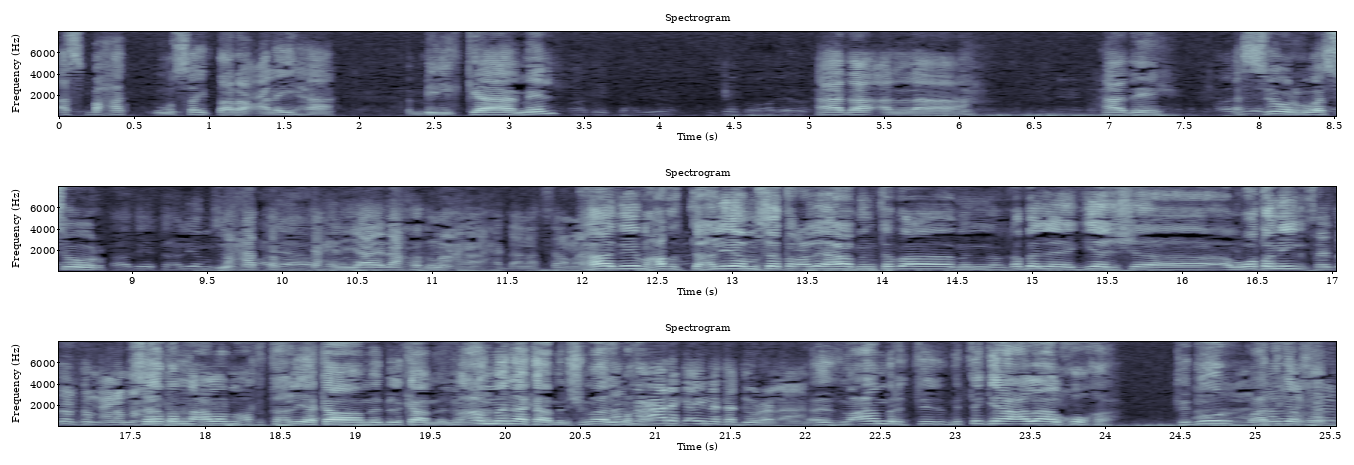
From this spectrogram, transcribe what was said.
أصبحت مسيطرة عليها بالكامل. هذا ال- هذه السور هو سور. محطة تحلية ناخذ مع أحد أنا السلام عليكم هذه محطة التحلية مسيطر عليها من تبع من قبل الجيش آه، الوطني. سيطرتم على محطة. سيطرنا على محطة التحلية كامل بالكامل. مأمنة كامل شمال المخا المعارك أين تدور الآن؟ المعامر متجهة على الخوخة. تدور بعد تلقى الخوخة.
